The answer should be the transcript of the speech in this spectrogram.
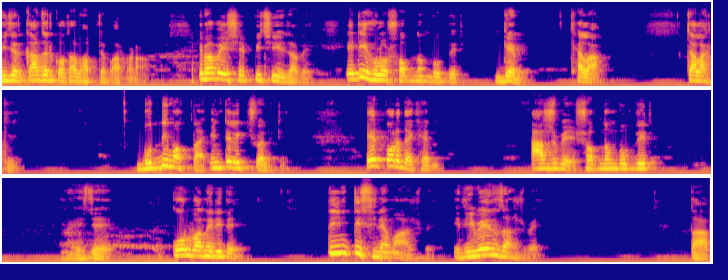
নিজের কাজের কথা ভাবতে পারবে না। এভাবেই সে পিছিয়ে যাবে। এটি হলো শবনম বুবলির গেম খেলা, চালাকি, বুদ্ধিমত্তা ইন্টেলেকচুয়ালিটি এরপরে দেখেন, আসবে শবনম বুবলির এই যে কোরবানির ঈদে তিনটি সিনেমা আসবে রিভেঞ্জ আসবে, তার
